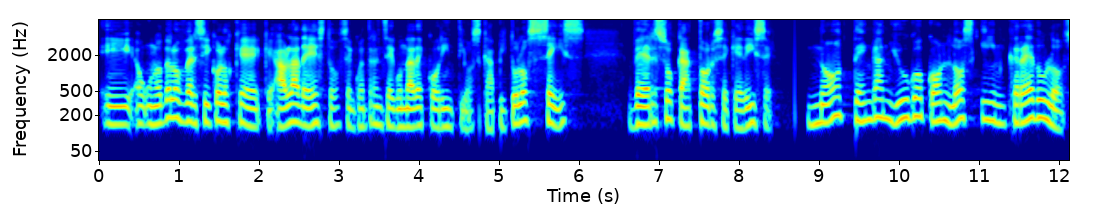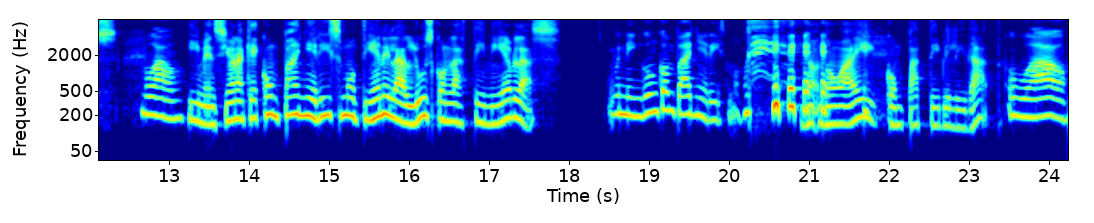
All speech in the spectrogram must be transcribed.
Y uno de los versículos que, que habla de esto se encuentra en 2 de Corintios, capítulo 6, verso 14, que dice, no tengan yugo con los incrédulos. Wow. Y menciona qué compañerismo tiene la luz con las tinieblas. Ningún compañerismo. No, no hay compatibilidad. Wow,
